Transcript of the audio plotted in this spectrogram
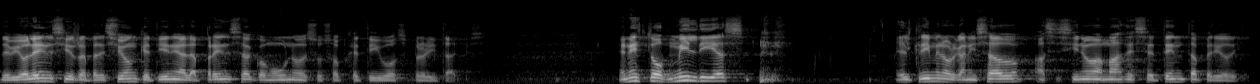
de violencia y represión que tiene a la prensa como uno de sus objetivos prioritarios. En estos mil días, el crimen organizado asesinó a más de 70 periodistas,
